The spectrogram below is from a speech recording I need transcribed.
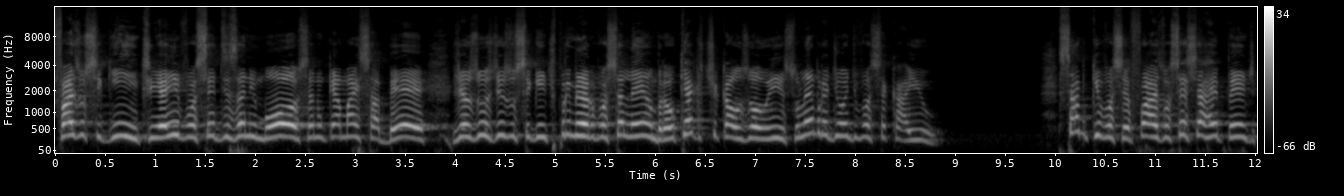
Faz o seguinte, e aí você desanimou, você não quer mais saber. Jesus diz o seguinte: primeiro, você lembra, o que é que te causou isso? Lembra de onde você caiu. Sabe o que você faz? Você se arrepende,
